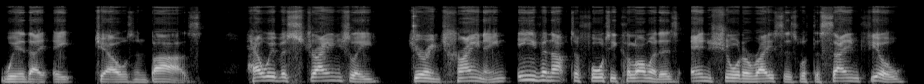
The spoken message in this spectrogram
where they eat gels and bars. However, strangely, during training, even up to 40 kilometres and shorter races with the same fuel,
